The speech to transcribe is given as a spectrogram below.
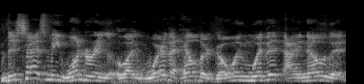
this has me wondering like where the hell they're going with it. I know that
